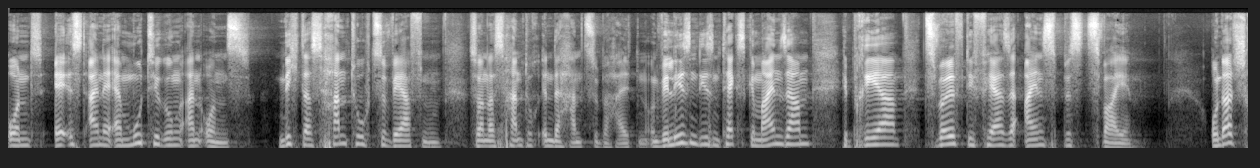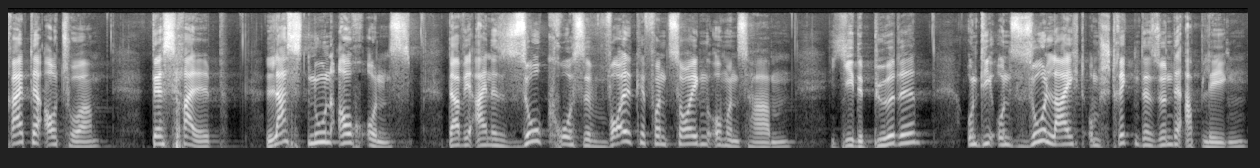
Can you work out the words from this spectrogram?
und er ist eine Ermutigung an uns, nicht das Handtuch zu werfen, sondern das Handtuch in der Hand zu behalten. Und wir lesen diesen Text gemeinsam, Hebräer 12, die Verse 1 bis 2. Und dort schreibt der Autor, deshalb lasst nun auch uns, da wir eine so große Wolke von Zeugen um uns haben, jede Bürde und die uns so leicht umstrickende Sünde ablegen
